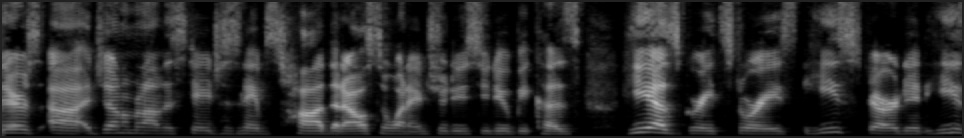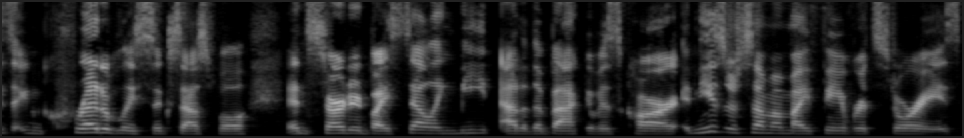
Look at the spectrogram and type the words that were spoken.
there's uh, a gentleman on the stage. His name's Todd that I also want to introduce you to because he has great stories. He started, he's incredibly successful and started by selling meat out of the back of his car. And these are some of my favorite stories.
